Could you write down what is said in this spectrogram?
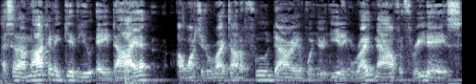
I said, I'm not gonna give you a diet. I want you to write down a food diary of what you're eating right now for three days.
